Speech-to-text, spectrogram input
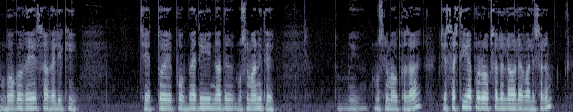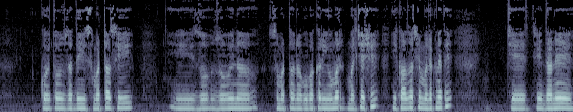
богове са велики, че той победи над мусулманите. Муслима отказа, че същия пророк саллалаху алейхи салам, който заради смъртта си и зови на смъртта на Абу и Умар мълчеше и казваше млекнете, че, че да не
